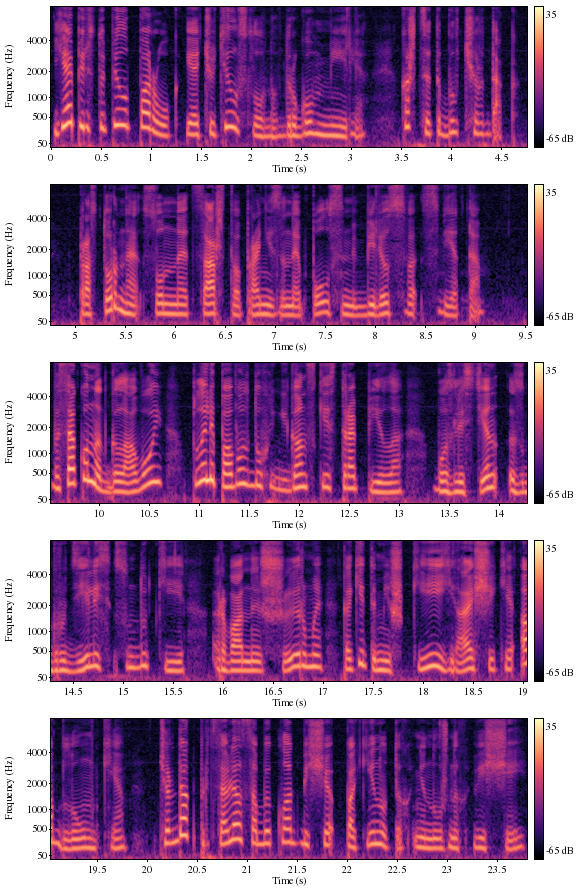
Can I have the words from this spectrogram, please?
я переступила порог и очутилась словно в другом мире. Кажется, это был чердак. Просторное сонное царство, пронизанное полосами белесого света. Высоко над головой плыли по воздуху гигантские стропила. Возле стен сгрудились сундуки, рваные ширмы, какие-то мешки, ящики, обломки. Чердак представлял собой кладбище покинутых ненужных вещей.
